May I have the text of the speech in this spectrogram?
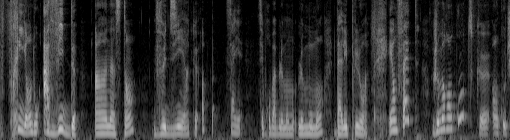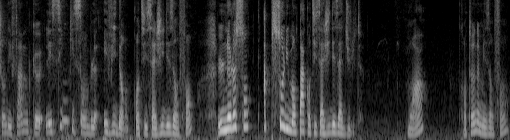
friande ou avide à un instant veut dire que, hop, ça y est, c'est probablement le moment d'aller plus loin. Et en fait, je me rends compte que, en coachant des femmes, que les signes qui semblent évidents quand il s'agit des enfants ne le sont absolument pas quand il s'agit des adultes. Moi, quand un de mes enfants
